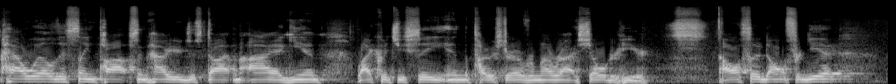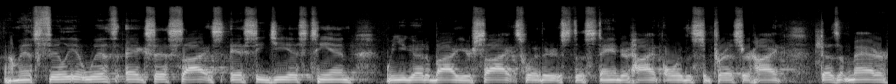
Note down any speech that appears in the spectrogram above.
how well this thing pops and how you're just dotting the I again, like what you see in the poster over my right shoulder here. Also, don't forget, I'm an affiliate with XS Sights, SCGS10. When you go to buy your sights, whether it's the standard height or the suppressor height, doesn't matter.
